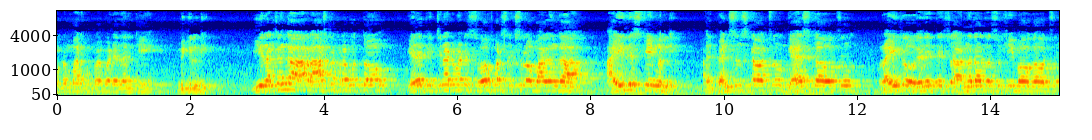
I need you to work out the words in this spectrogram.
కుటుంబానికి ఉపయోగపడేదానికి మిగిలినవి ఈ రకంగా రాష్ట్ర ప్రభుత్వం ఏదైతే ఇచ్చినటువంటి సూపర్ సిక్స్లో భాగంగా ఐదు స్కీముల్ని అది పెన్షన్స్ కావచ్చు గ్యాస్ కావచ్చు రైతు ఏదైతే అన్నదాత సుఖీభావ కావచ్చు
